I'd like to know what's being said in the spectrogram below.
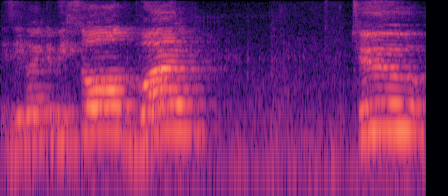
Is he going to be sold? One, two.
